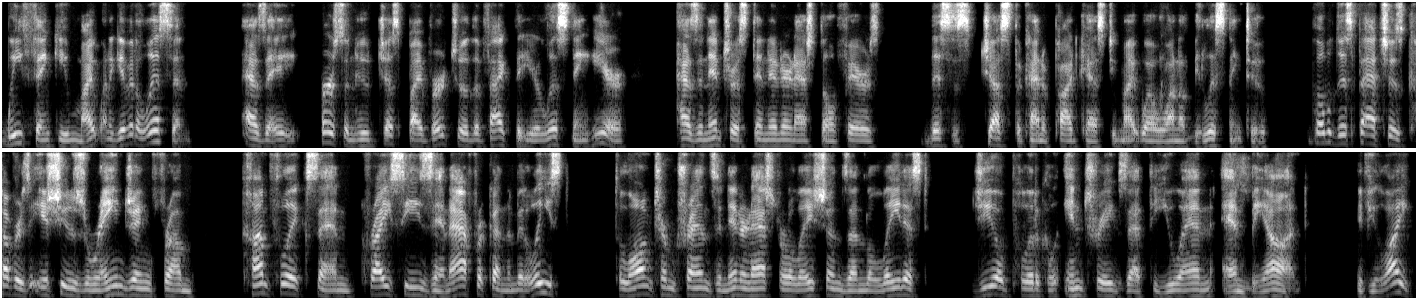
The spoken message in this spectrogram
We think you might want to give it a listen. As a person who, just by virtue of the fact that you're listening here, has an interest in international affairs, this is just the kind of podcast you might well want to be listening to. Global Dispatches covers issues ranging from conflicts and crises in Africa and the Middle East to long term trends in international relations and the latest geopolitical intrigues at the UN and beyond. If you like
